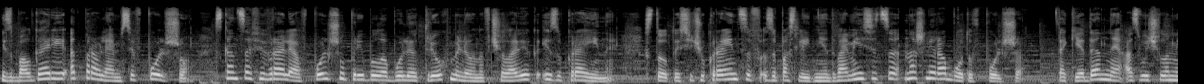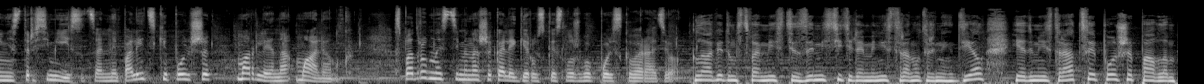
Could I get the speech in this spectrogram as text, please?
Из Болгарии отправляемся в Польшу. С конца февраля в Польшу прибыло более трех миллионов человек из Украины. 100 тысяч украинцев за последние два месяца нашли работу в Польше. Такие данные озвучила министр семьи и социальной политики Польши Марлена Маленг. С подробностями наши коллеги русской службы польского радио. Глава ведомства вместе с заместителем министра внутренних дел и администрации Польши Павлом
